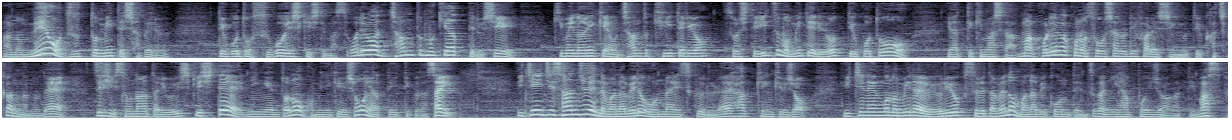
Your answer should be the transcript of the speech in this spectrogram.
あの目をずっと見て喋るっていうことをすごい意識してます。俺はちゃんと向き合ってるし君の意見をちゃんと聞いてるよ。そしていつも見てるよっていうことをやってきました。まあこれがこのソーシャルリファレッシングという価値観なので、ぜひそのあたりを意識して人間とのコミュニケーションをやっていってください。1日30円で学べるオンラインスクールライハック研究所。1年後の未来をより良くするための学びコンテンツが200本以上上がっています。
